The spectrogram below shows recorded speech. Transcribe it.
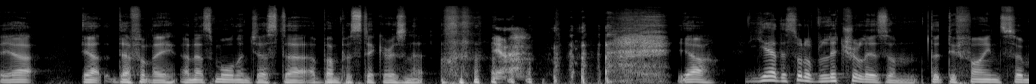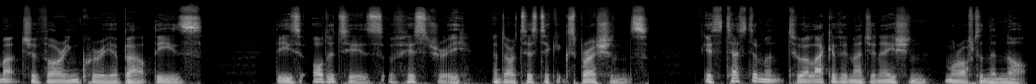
yeah, yeah, definitely, and that's more than just uh, a bumper sticker, isn't it? yeah, yeah, yeah. The sort of literalism that defines so much of our inquiry about these these oddities of history and artistic expressions is testament to a lack of imagination more often than not.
